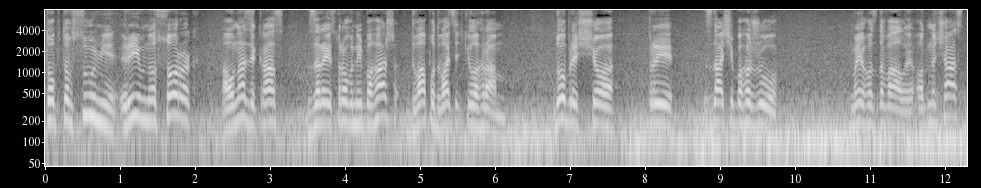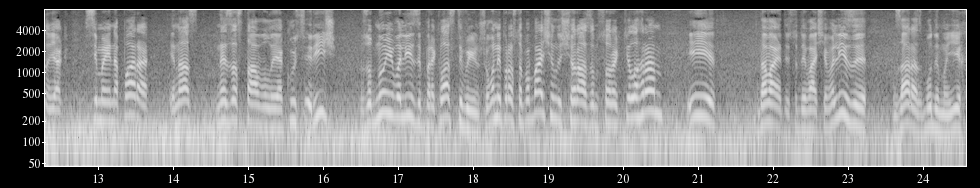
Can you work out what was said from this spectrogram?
Тобто в сумі рівно 40, а у нас якраз зареєстрований багаж 2 по 20 кг. Добре, що при здачі багажу ми його здавали одночасно, як сімейна пара, і нас не заставили якусь річ з одної валізи перекласти в іншу. Вони просто побачили, що разом 40 кг, і давайте сюди ваші валізи. Зараз будемо їх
